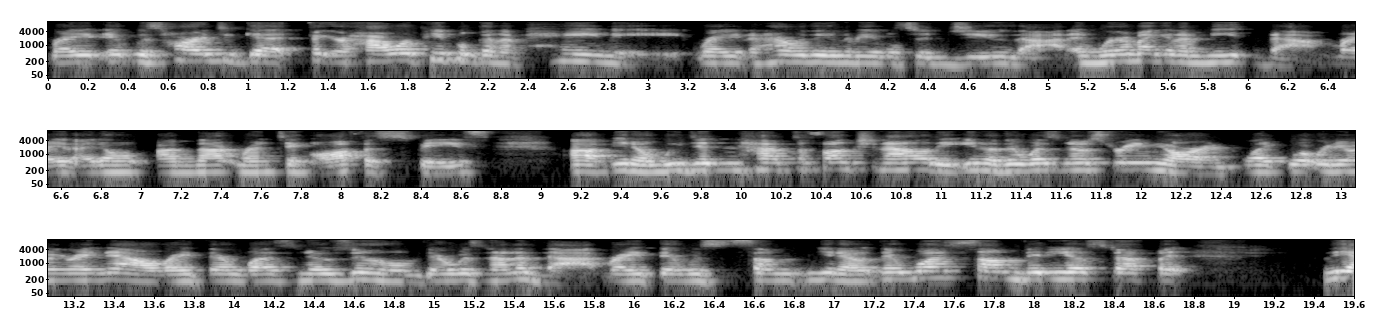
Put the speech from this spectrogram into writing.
right? It was hard to get figure how are people going to pay me, right? And how are they going to be able to do that? And where am I going to meet them, right? I don't, I'm not renting office space. Um, you know, we didn't have the functionality. You know, there was no StreamYard like what we're doing right now, right? There was no Zoom. There was none of that, right? There was some, you know, there was some video stuff, but the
